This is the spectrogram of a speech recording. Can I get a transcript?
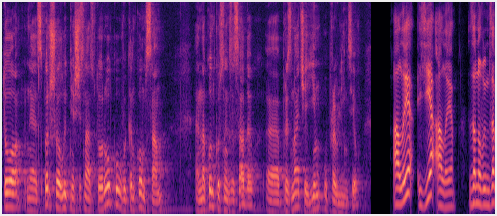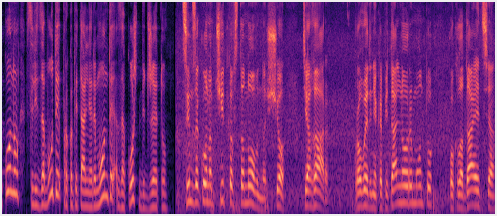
то е, з 1 липня 2016 року виконком сам е, на конкурсних засадах призначить їм управлінців. Але є але. За новим законом слід забути про капітальні ремонти за кошт бюджету. Цим законом чітко встановлено, що тягар проведення капітального ремонту покладається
